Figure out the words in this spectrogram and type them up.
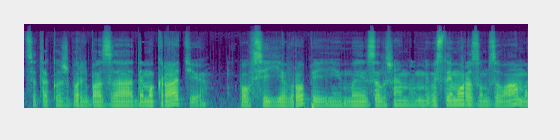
це також боротьба за демократію по всій Європі. І ми залишаємо ми стоїмо разом з вами.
